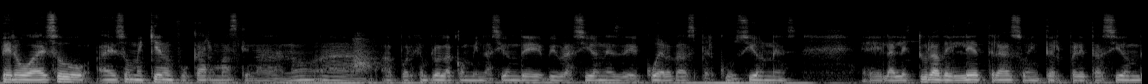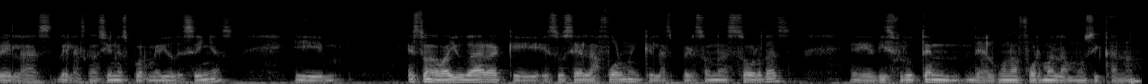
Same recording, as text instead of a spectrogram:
pero a eso, a eso me quiero enfocar más que nada, ¿no? A, a por ejemplo, la combinación de vibraciones, de cuerdas, percusiones, eh, la lectura de letras o interpretación de las, de las canciones por medio de señas. Y esto me va a ayudar a que eso sea la forma en que las personas sordas eh, disfruten de alguna forma la música, ¿no?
